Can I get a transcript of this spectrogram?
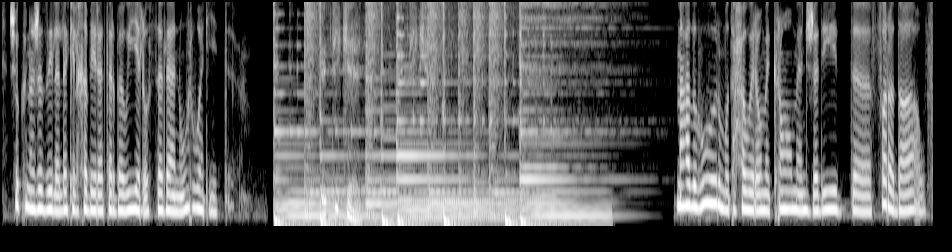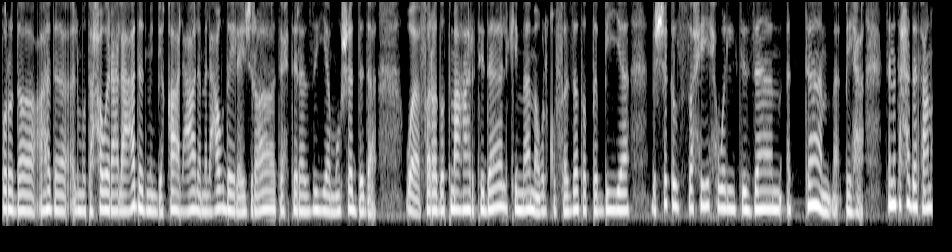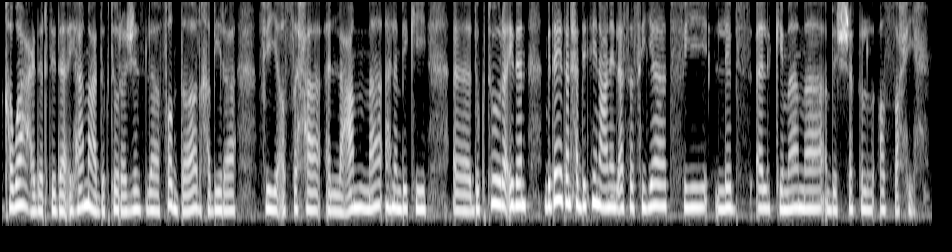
شكرا جزيلا لك الخبيرة التربوية الأستاذة نور وليد. اتكاد مع ظهور متحور أوميكرون من جديد فرض أو فرض هذا المتحور على عدد من بقاع العالم العودة إلى إجراءات احترازية مشددة وفرضت معها ارتداء الكمامة والقفازات الطبية بالشكل الصحيح والالتزام التام بها. سنتحدث عن قواعد ارتدائها مع الدكتورة جزلة فضة الخبيرة في الصحة العامة. أهلا بك دكتورة. إذا بداية حدثينا عن الأساسيات في لبس الكمامة بالشكل الصحيح.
